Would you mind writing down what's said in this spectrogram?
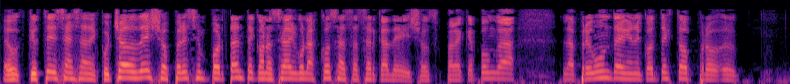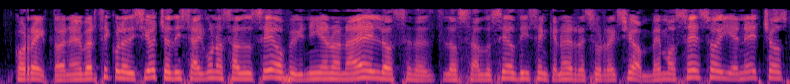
eh, que ustedes hayan escuchado de ellos, pero es importante conocer algunas cosas acerca de ellos, para que ponga la pregunta en el contexto correcto. En el versículo 18 dice, algunos saduceos vinieron a él, los, los saduceos dicen que no hay resurrección. Vemos eso y en Hechos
